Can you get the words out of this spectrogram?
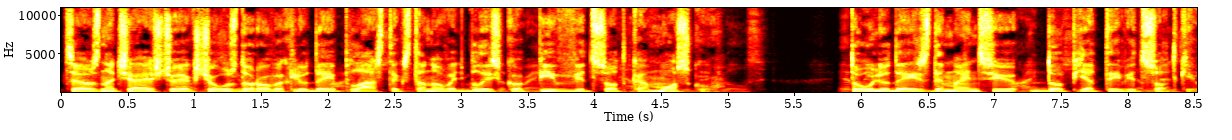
Це означає, що якщо у здорових людей пластик становить близько піввідсотка мозку, то у людей з деменцією до 5%.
